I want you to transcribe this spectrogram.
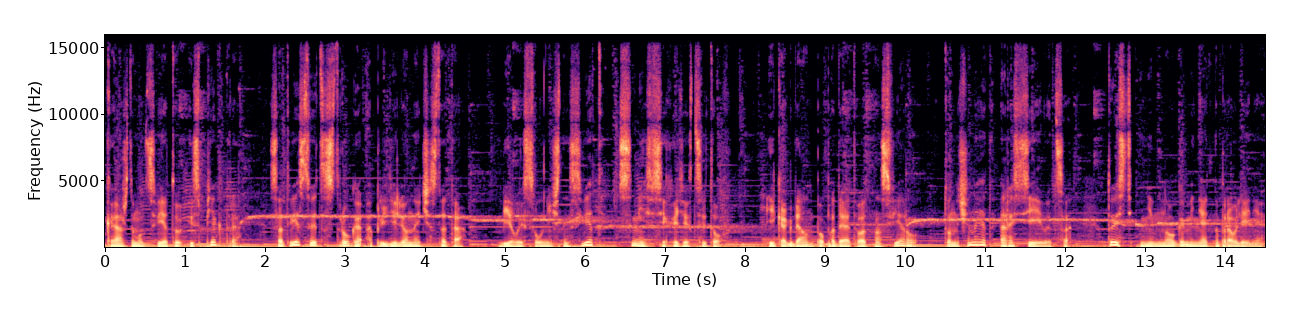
каждому цвету из спектра соответствует строго определенная частота. Белый солнечный свет – смесь всех этих цветов. И когда он попадает в атмосферу, то начинает рассеиваться, то есть немного менять направление.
